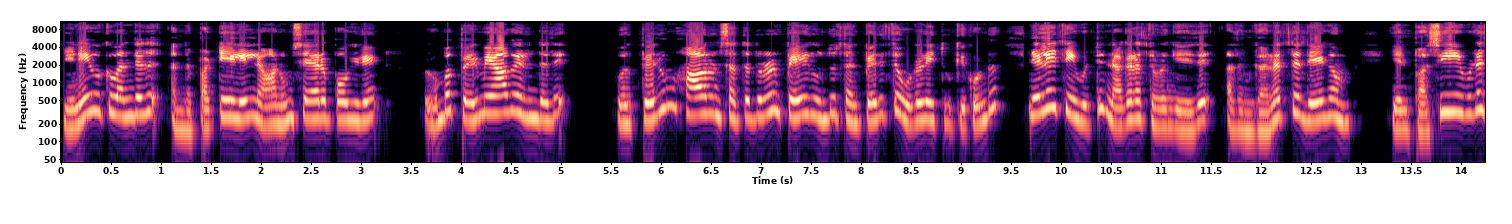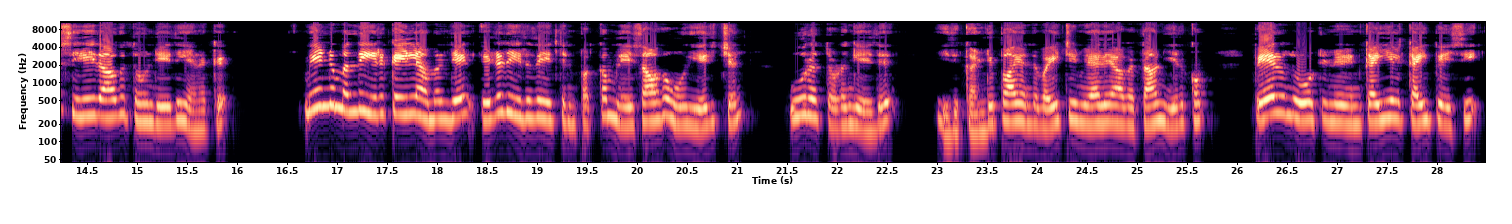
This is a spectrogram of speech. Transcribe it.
நினைவுக்கு வந்தது அந்த பட்டியலில் நானும் சேரப்போகிறேன் ரொம்ப பெருமையாக இருந்தது. ஒரு பெரும் ஹாரன் சத்தத்துடன் பேருந்து தன் பெருத்த உடலை தூக்கி கொண்டு நிலையத்தை விட்டு நகரத் தொடங்கியது. அதன் கனத்த தேகம் என் பசியை விட சிறியதாக தோன்றியது எனக்கு. மீண்டும் வந்து இருக்கையில் அமர்ந்தேன். இடது இருதயத்தின் பக்கம் லேசாக ஒரு எரிச்சல் ஊறத் தொடங்கியது. இது கண்டிப்பாய் அந்த வயிற்றின் வேலையாகத்தான் இருக்கும். பேருந்து ஓட்டுநரின் கையில் கைபேசி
